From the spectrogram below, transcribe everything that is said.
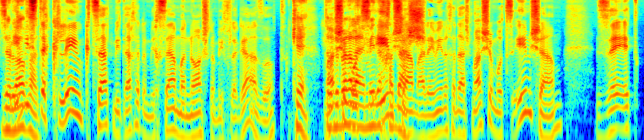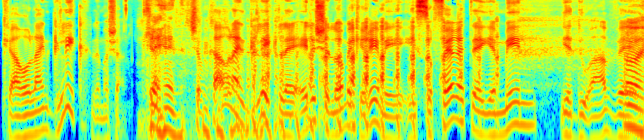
זה לא אם עבד. מסתכלים קצת מתחת למכסה המנוע של המפלגה הזאת, כן, אתה מדבר על הימין החדש. שם, על הימין החדש, מה שמוצאים שם זה את קרוליין גליק, למשל. כן. עכשיו, קרוליין גליק, לאלה שלא מכירים, היא, היא סופרת אה, ימין ידועה, ו... אוי.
